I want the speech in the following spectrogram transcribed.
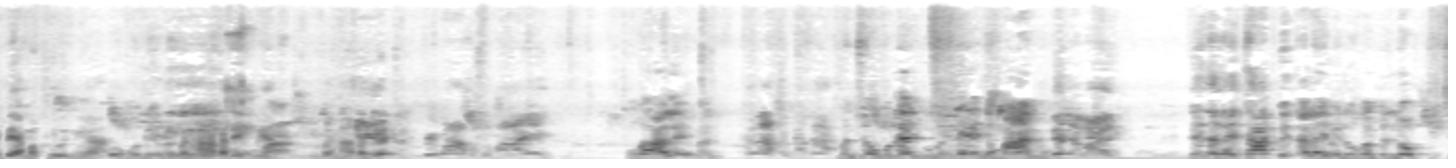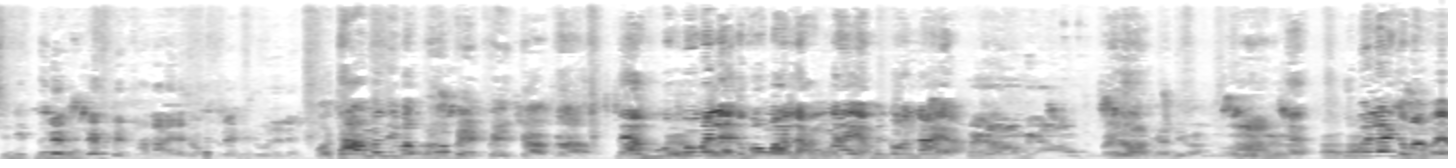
พี่แบมเมื่อคืนเนี้ยๆพูดกูดีมีๆปัญหากับเด็กเนี่ยมีปัญหากับเด็กไปว่ามันทำไมกูว่าอะไรมันนั่นแหละคนนั้นน่ะมันชวนกูเล่นกูไม่เล่นกับมันเล่นอะไร เล่นอะไรท่าเป็ดอะไรไม่รู้มันเป็นโรคจิตชนิดนึงเล่นเล่นเป็นท่าไหนอะหนูเล่นให้ดูเลยดิก็ถามมันสิว่าเออเป็ดเป็ดกราบกราบเนี่ยมึงมึงไม่เล่นกับพวกมันหลังในอะไม่นอนได้อะไม่เอาไม่เอาไปนอนกันดีกว่าเนี่ยกูไม่เล่นกับมันเพราะ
